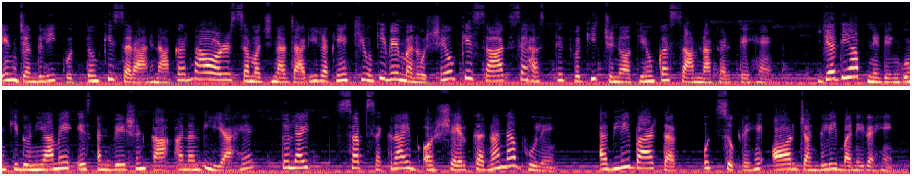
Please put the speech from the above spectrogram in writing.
इन जंगली कुत्तों की सराहना करना और समझना जारी रखें क्योंकि वे मनुष्यों के साथ सह अस्तित्व की चुनौतियों का सामना करते हैं। यदि आपने डेंगू की दुनिया में इस अन्वेषण का आनंद लिया है तो लाइक, सब्सक्राइब और शेयर करना न भूलें। अगली बार तक उत्सुक रहें और जंगली बने रहें।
